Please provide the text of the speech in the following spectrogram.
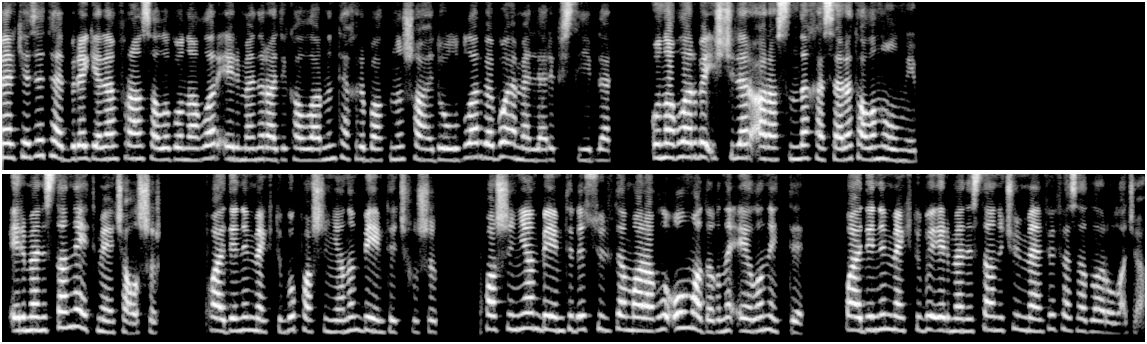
Mərkəzə tədbirə gələn Fransalı qonaqlar erməni radikallarının təxribatının şahidi olublar və bu əməlləri pisləyiblər. Qonaqlar və işçilər arasında xəsarət alan olmayıb. Ermənistan nə etməyə çalışır? Faydenin məktubu Paşinyanın BMT çıxışı. Paşinyan BMT-də sülhdə maraqlı olmadığını elan etdi. Baydenin məktubu Ermənistan üçün mənfi fəsadlar olacaq.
